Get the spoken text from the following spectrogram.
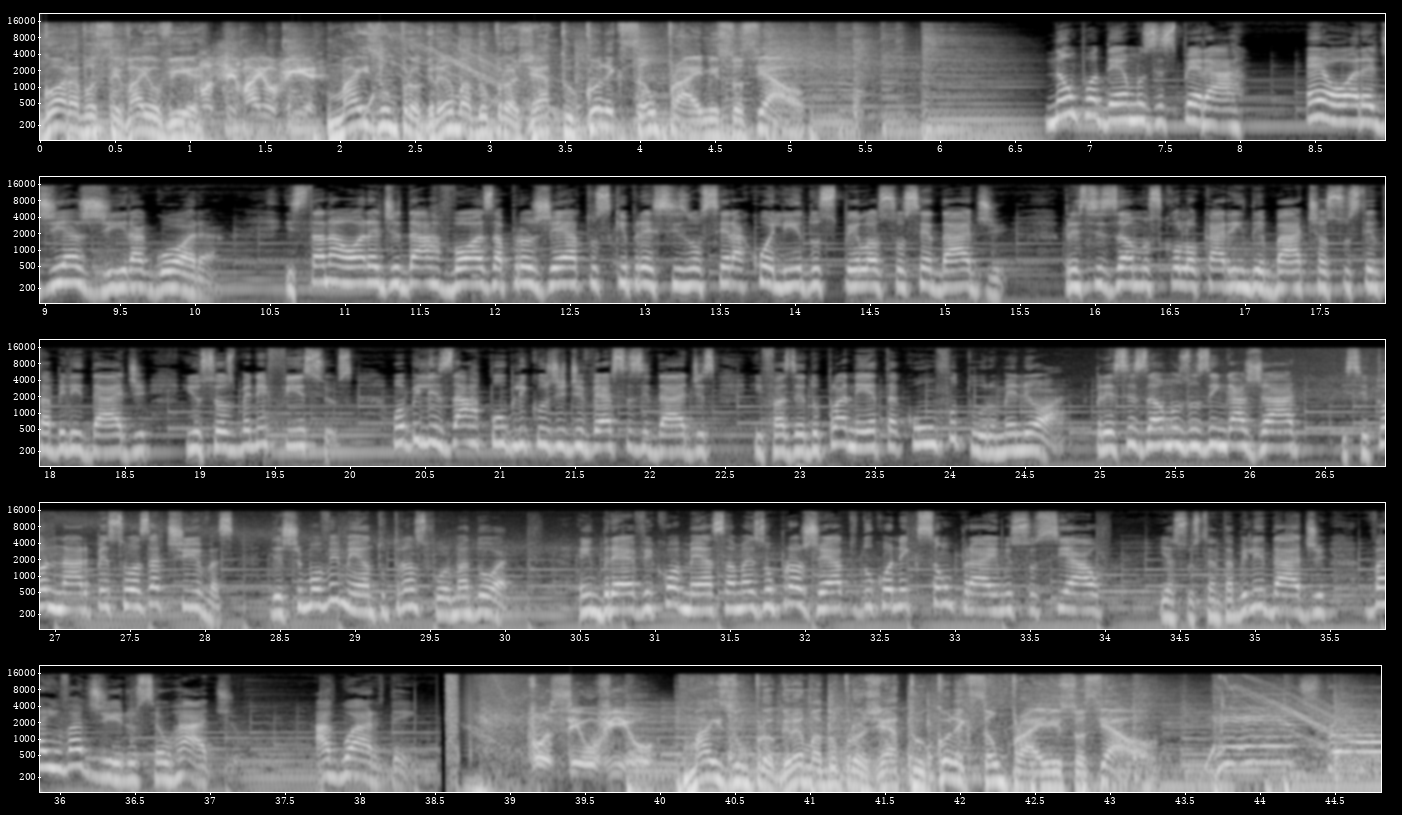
Agora você vai ouvir. Você vai ouvir. Mais um programa do projeto Conexão Prime Social. Não podemos esperar. É hora de agir agora. Está na hora de dar voz a projetos que precisam ser acolhidos pela sociedade. Precisamos colocar em debate a sustentabilidade e os seus benefícios, mobilizar públicos de diversas idades e fazer do planeta com um futuro melhor. Precisamos nos engajar e se tornar pessoas ativas deste movimento transformador. Em breve começa mais um projeto do Conexão Prime Social e a sustentabilidade vai invadir o seu rádio. Aguardem. Você ouviu mais um programa do projeto Conexão Prime Social. It's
